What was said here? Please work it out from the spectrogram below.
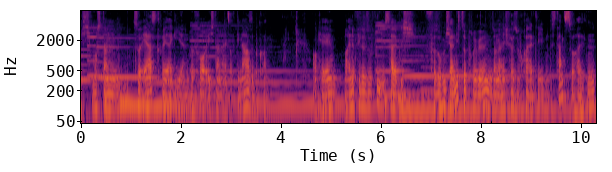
Ich muss dann zuerst reagieren, bevor ich dann eins auf die Nase bekomme. Okay, meine Philosophie ist halt, ich versuche mich ja halt nicht zu prügeln, sondern ich versuche halt eben Distanz zu halten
